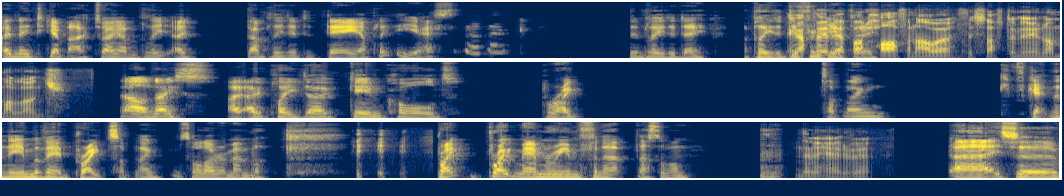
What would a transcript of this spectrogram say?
I I need to get back to. I haven't played. I haven't played it today. I played it yesterday. I think. Didn't play it today. I played a think I different played game it about today. half an hour this afternoon on my lunch. Oh, nice. I, I played a game called Bright something. Keep forgetting the name of it. Bright something. That's all I remember. Bright Bright Memory Infinite. That's the one. Never heard of it. Uh, it's a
